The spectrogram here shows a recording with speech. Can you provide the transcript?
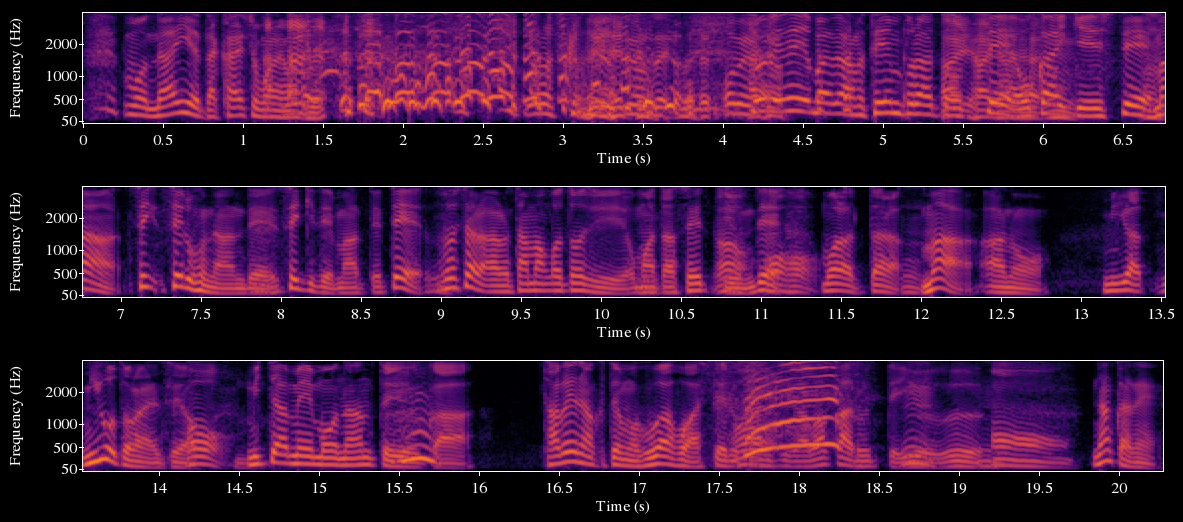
もう何やったら返してもらいます。よろしくお願いします。そそれで、まあ、あの天ぷら取っはいはいはいてお会計して、まあセセルフなんで席で待ってて、そしたらあの卵とじお待たせって言うんでうん。うん。もらったら、まああの見が見事なんですよ。う見た目もなんというか、食べなくてもふわふわしてる感じがわかるっていう、うん。なんかね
